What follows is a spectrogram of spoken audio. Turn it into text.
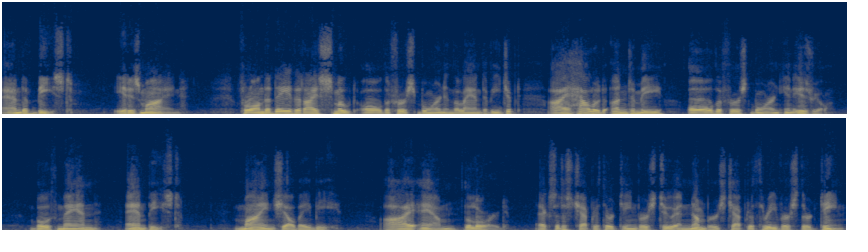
and of beast. It is mine. For on the day that I smote all the firstborn in the land of Egypt, I hallowed unto me all the firstborn in Israel, both man and beast. Mine shall they be. I am the Lord. Exodus chapter 13 verse 2 and Numbers chapter 3 verse 13.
